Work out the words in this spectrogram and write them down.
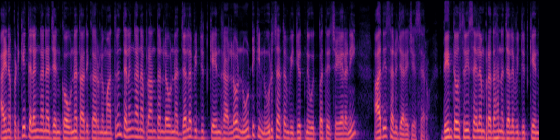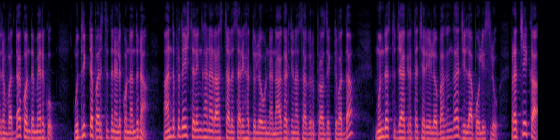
అయినప్పటికీ తెలంగాణ జెన్కో ఉన్నతాధికారులు మాత్రం తెలంగాణ ప్రాంతంలో ఉన్న జల విద్యుత్ కేంద్రాల్లో నూటికి నూరు శాతం విద్యుత్ని ఉత్పత్తి చేయాలని ఆదేశాలు జారీ చేశారు. దీంతో శ్రీశైలం ప్రధాన జల విద్యుత్ కేంద్రం వద్ద కొంతమేరకు ఉద్రిక్త పరిస్థితి నెలకొన్నందున ఆంధ్రప్రదేశ్ తెలంగాణ రాష్ట్రాల సరిహద్దుల్లో ఉన్న నాగార్జున సాగర్ ప్రాజెక్టు వద్ద ముందస్తు జాగ్రత్త చర్యలో భాగంగా జిల్లా పోలీసులు ప్రత్యేక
